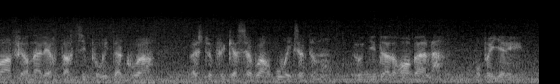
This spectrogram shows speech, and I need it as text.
duo infernal est reparti pour Itakwa, reste plus qu'à savoir où exactement. L'Unidad remballe. On peut y aller.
